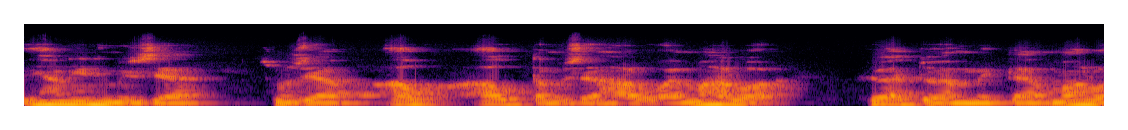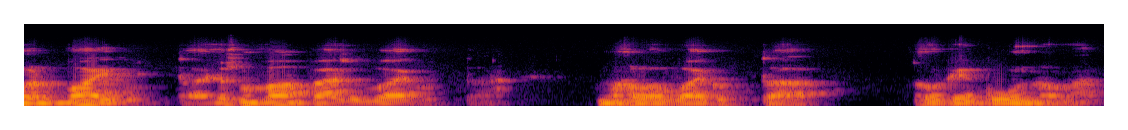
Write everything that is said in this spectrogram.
ihan ihmisiä semmoisia au, auttamisen halua. En mä halua hyötyä mitään, mä haluan vaikuttaa. Jos mä vaan pääsen vaikuttaa, mä haluan vaikuttaa oikein kunnolla.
